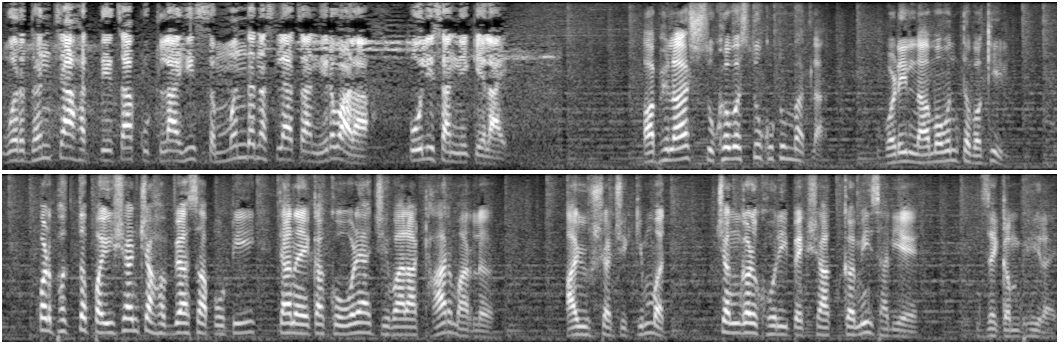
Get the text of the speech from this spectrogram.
वर्धनच्या हत्येचा कुठलाही संबंध नसल्याचा निर्वाळा पोलिसांनी केलाय. अभिलाष सुखवस्तू कुटुंबातला. वडील नामवंत वकील. पण फक्त पैशांच्या हव्यासापोटी त्यानं एका कोवळ्या जीवाला ठार मारलं. आयुष्याची किंमत चंगळखोरीपेक्षा कमी झालीये जे गंभीर आहे.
